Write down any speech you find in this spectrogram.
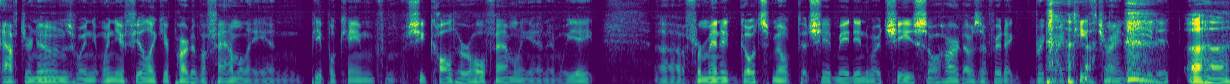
afternoons when when you feel like you're part of a family, and people came from. She called her whole family in, and we ate. Uh, fermented goat's milk that she had made into a cheese so hard I was afraid I'd break my teeth trying to eat it. Uh huh.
